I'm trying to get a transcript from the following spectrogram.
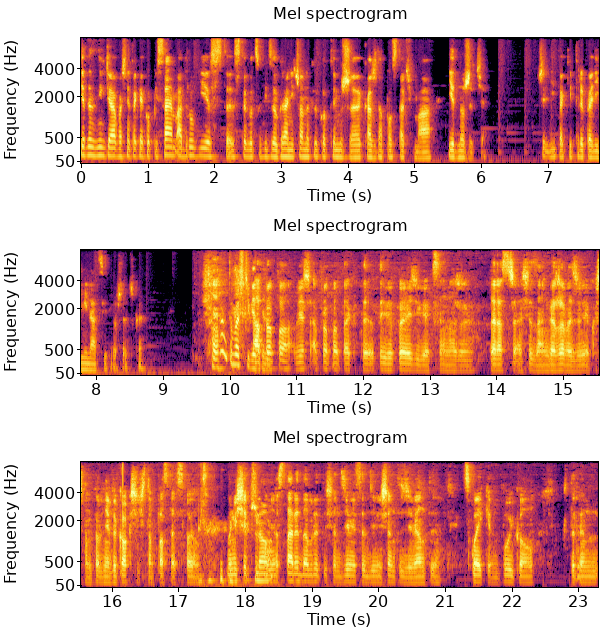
jeden z nich działa właśnie tak, jak opisałem, a drugi jest e, z tego, co widzę, ograniczony tylko tym, że każda postać ma jedno życie. Czyli taki tryb eliminacji troszeczkę. No to właściwie A tyle. propos, wiesz, a propos tak te, tej wypowiedzi Geksena, że teraz trzeba się zaangażować, żeby jakoś tam pewnie wykoksić tą postać swoją. Bo mi się przypomniał No. stary, dobry 1999 z Quake'em dwójką, którym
